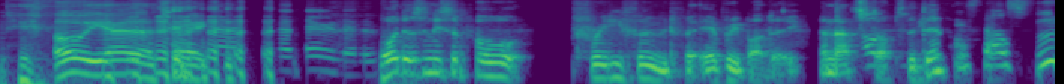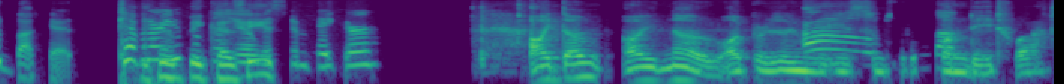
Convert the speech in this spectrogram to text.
Oh yeah, that's right. there it is. Why doesn't he support free food for everybody, and that Oh, stops the because? He sells food buckets. Kevin, are you Because familiar he's- with Jim Bakker? I don't. I know. I presume that he's Oh, some sort of love- fundy twat.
